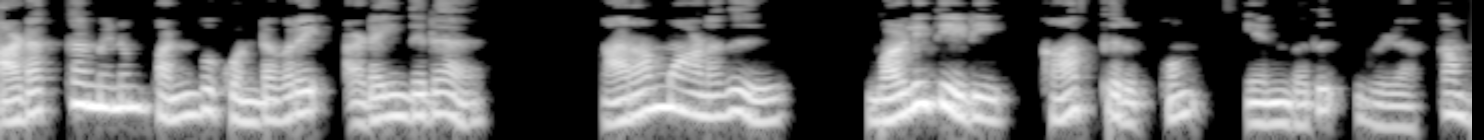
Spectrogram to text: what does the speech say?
அடக்கமெனும் பண்பு கொண்டவரை அடைந்திட அறமானது வழி தேடி காத்திருக்கும் என்பது விளக்கம்.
